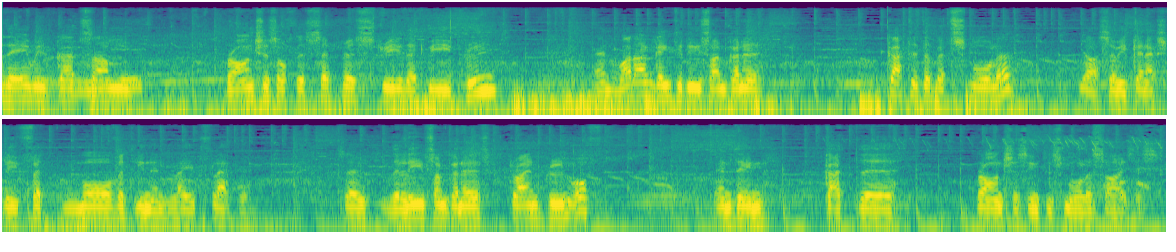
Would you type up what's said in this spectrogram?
Over there we've got some branches of the cypress tree that we pruned. And what I'm going to do is I'm going to cut it a bit smaller. Yeah, so we can actually fit more of it in and lay it flatter. So the leaves I'm going to try and prune off and then cut the branches into smaller sizes.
